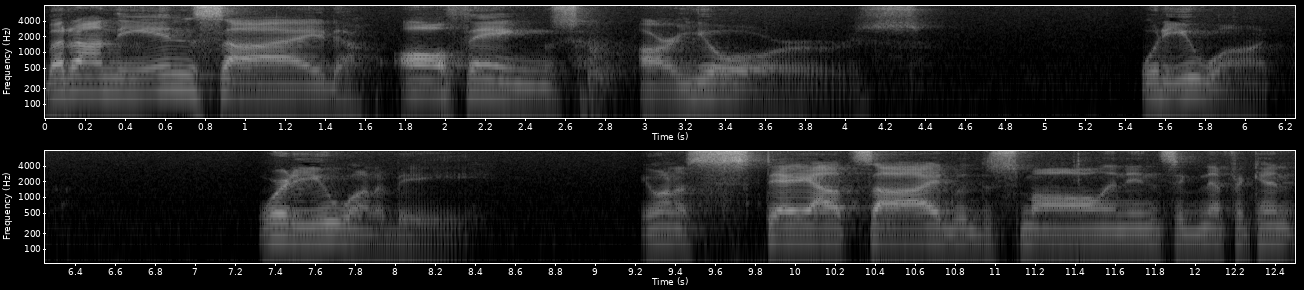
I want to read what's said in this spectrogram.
but on the inside all things are yours. What do you want? Where do you want to be? You want to stay outside with the small and insignificant?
